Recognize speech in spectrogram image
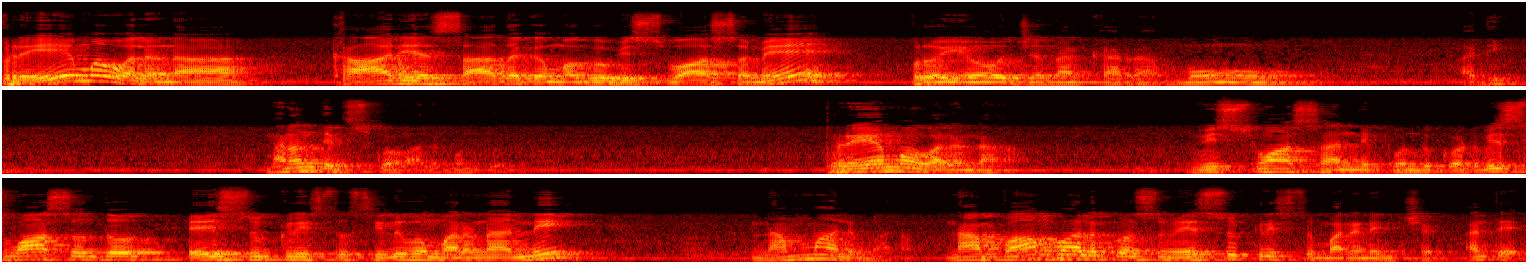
ప్రేమ వలన కార్యసాధకమగు విశ్వాసమే ప్రయోజనకరము. అది మనం తెలుసుకోవాలి ముందు. ప్రేమ వలన విశ్వాసాన్ని పొందుకోవడం విశ్వాసంతో యేసుక్రీస్తు శిలువ మరణాన్ని నమ్మాలి మనం. నా పాపాల కోసం యేసుక్రీస్తు మరణించాడు. అంతే.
